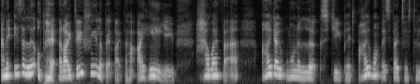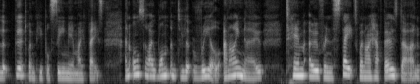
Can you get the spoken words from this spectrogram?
And it is a little bit, and I do feel a bit like that. I hear you. However, I don't want to look stupid. I want those photos to look good when people see me in my face. And also, I want them to look real. And I know Tim over in the States, when I have those done,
